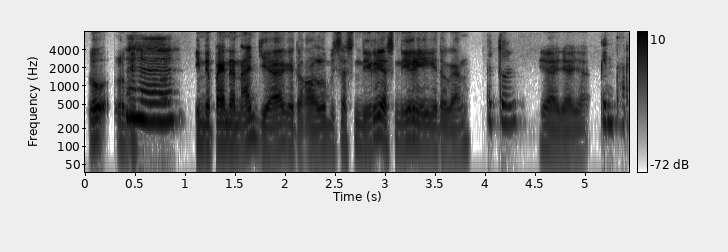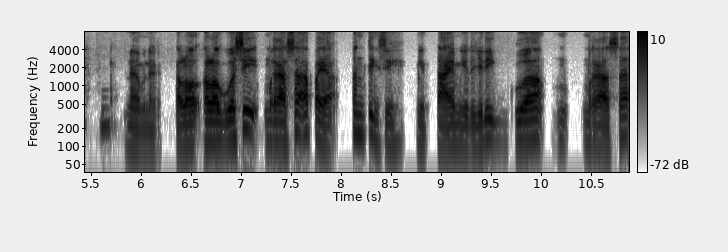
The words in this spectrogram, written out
lu lebih Mhm, independen aja gitu. Kalau lu bisa sendiri ya sendiri gitu kan. betul, Iya iya iya. pintar. Anda. Benar-benar. Kalau kalau gue sih merasa apa ya penting sih me time gitu. Jadi gue merasa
